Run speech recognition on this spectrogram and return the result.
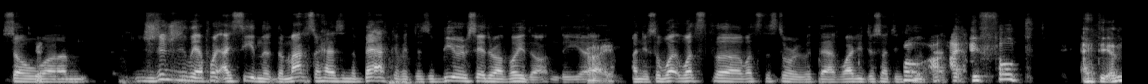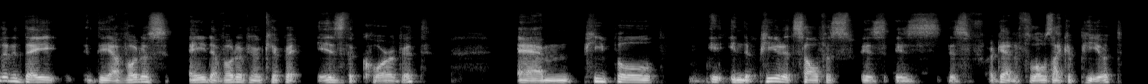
So um, just interestingly, I point I see in the the Machzor has in the back of it. There's a beer Seder Avodah on the uh, right. on you. So what what's the what's the story with that? Why did you decide to include well, that? I, I, felt at the end of the day, the Avodas a the Avodah of Yom Kippur is the core of it. Um, people in the piyut itself is is is is again flows like a piyut,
